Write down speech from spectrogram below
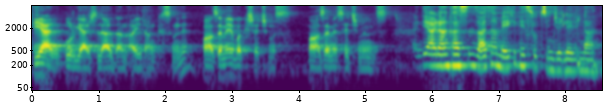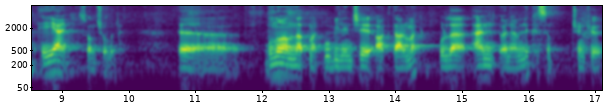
diğer burgercilerden ayıran kısım ne? Malzemeye bakış açımız, malzeme seçimimiz. Yani Diğerden kastın zaten belki fast food zincirlerinden. E yani sonuç olarak. Ee, bunu anlatmak, bu bilinci aktarmak burada en önemli kısım. Çünkü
